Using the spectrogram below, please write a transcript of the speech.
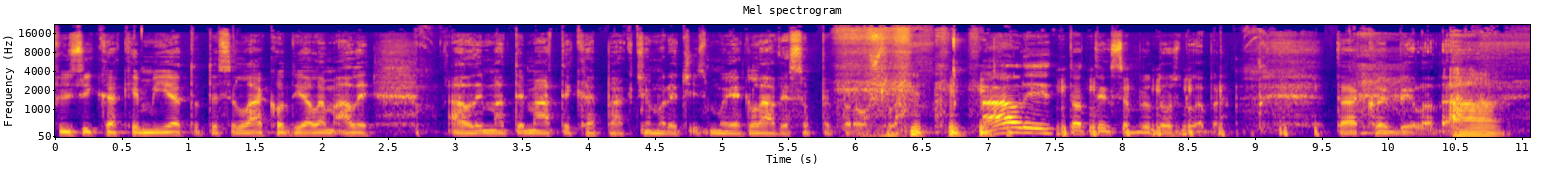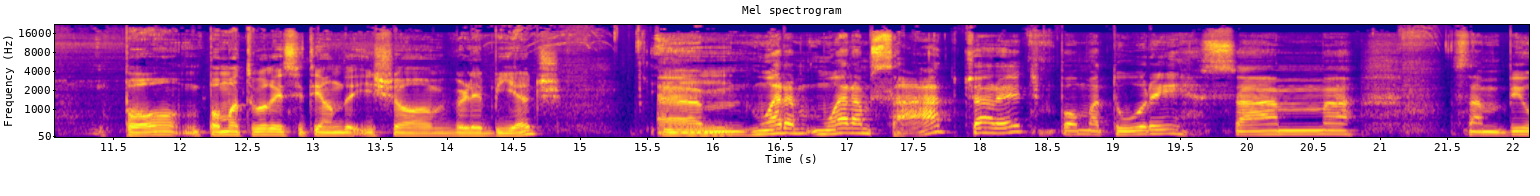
fizika, kemija, to te se lako djelam, ali, ali matematika, pak ćemo reći, iz moje glave se opet prošla. ali to tek sam bio dosta dobar. Tako je bilo, da. A po, po maturi si ti onda išao v Lebijač? Um, moram, moram sad, ča reći, po maturi sam, sam bio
